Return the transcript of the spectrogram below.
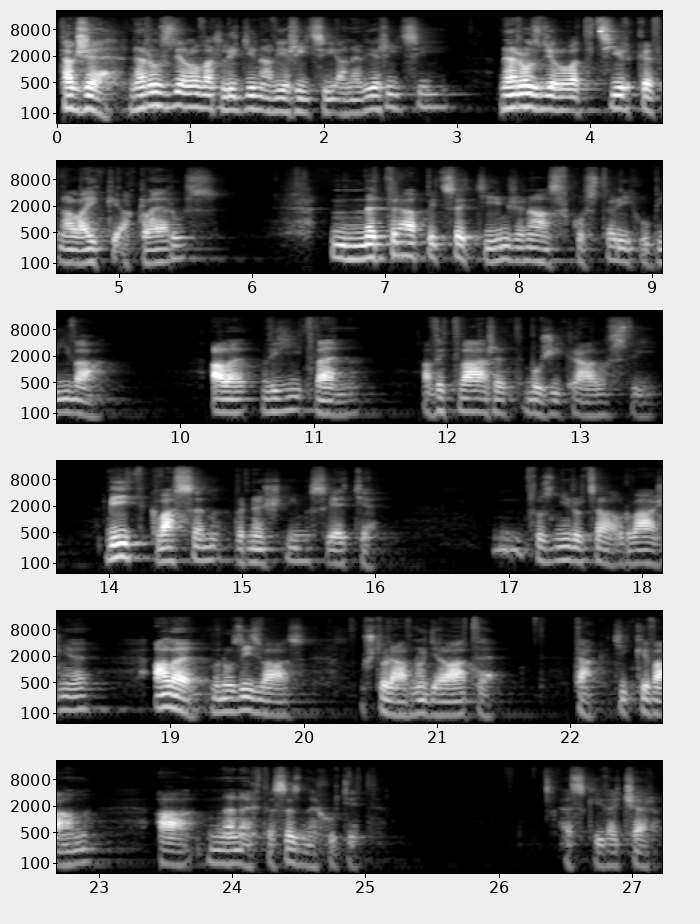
Takže nerozdělovat lidi na věřící a nevěřící, nerozdělovat církev na lajky a klérus, netrápit se tím, že nás v kostelích ubývá, ale vyjít ven a vytvářet Boží království. Být kvasem v dnešním světě. To zní docela odvážně, ale mnozí z vás už to dávno děláte. Tak díky vám a nenechte se znechutit. Hezký večer.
